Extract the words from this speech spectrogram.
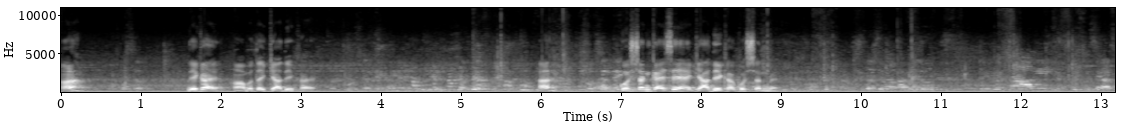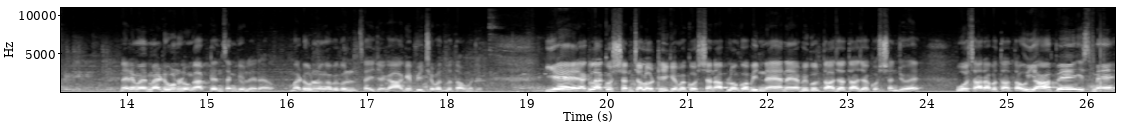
हाँ? देखा है? हाँ बताइए, क्या देखा है? हाँ? क्वेश्चन कैसे हैं? क्या देखा क्वेश्चन में? नहीं नहीं, मैं मैं ढूंढ लूँगा। आप टेंशन क्यों ले रहे हो? मैं ढूंढ लूँगा, बिल्कुल सही जगह। आगे पीछे मत बताओ मुझे। ये है अगला क्वेश्चन चलो, ठीक है, मैं क्वेश्चन आप लोगों को अभी नया नया बिल्कुल ताज़ा ताज़ा क्वेश्चन जो है, वो सारा बताता हूँ। यहाँ पे इसमें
